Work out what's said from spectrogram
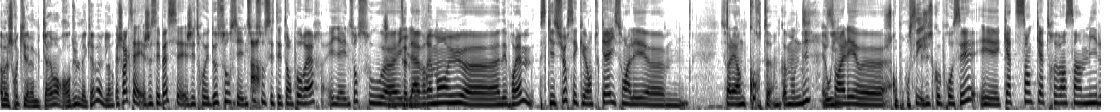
Ah bah, je crois qu'il a même carrément rendu le mec aveugle. hein. Mais je crois que c'est- je sais pas si c'est- j'ai trouvé deux sources. Il y a une source Ah. où c'était temporaire et il y a une source où euh, il a vraiment eu euh, des problèmes. Ce qui est sûr, c'est qu'en tout cas, ils sont allés, euh, ils sont allés en courte, comme on dit. Eh Ils oui. sont allés euh, Jusqu'au procès. jusqu'au procès et 485 000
